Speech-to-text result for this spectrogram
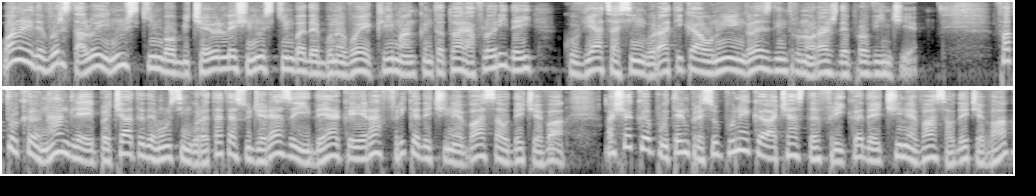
Oamenii de vârsta lui nu schimbă obiceiurile și nu schimbă de bunăvoie clima încântătoare a Floridei cu viața singuratică a unui englez dintr-un oraș de provincie. Faptul că în Anglia îi plăcea atât de mult singurătatea sugerează ideea că era frică de cineva sau de ceva, așa că putem presupune că această frică de cineva sau de ceva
